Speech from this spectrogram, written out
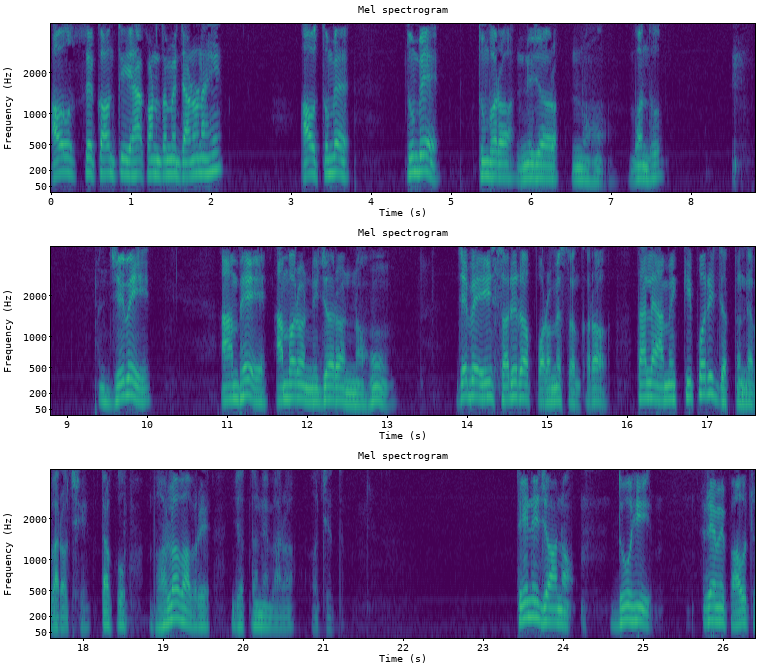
ଆଉ ସେ କହନ୍ତି ଏହା କ'ଣ ତୁମେ ଜାଣୁନାହିଁ ଆଉ ତୁମେ ତୁମେ ତୁମର ନିଜର ନୁହଁ। ବନ୍ଧୁ ଯେବେ ଆମ୍ଭେ ଆମର ନିଜର ନହୁଁ ଯେବେ ଏହି ଶରୀର ପରମେଶ୍ୱରଙ୍କର ତାହେଲେ ଆମେ କିପରି ଯତ୍ନ ନେବାର ଅଛି? ତାକୁ ଭଲ ଭାବରେ ଯତ୍ନ ନେବାର ଉଚିତ। ତିନି ଜଣ ଦୁହିଁରେ ଆମେ ପାଉଛୁ।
